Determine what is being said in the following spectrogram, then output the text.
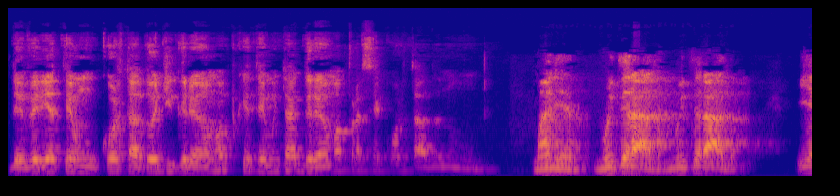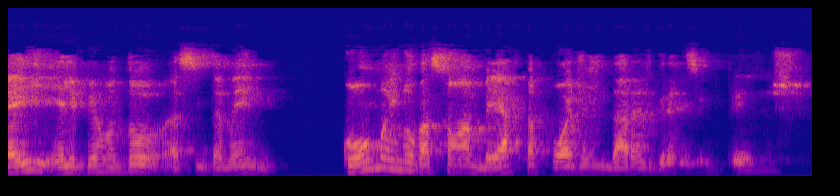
deveria ter um cortador de grama, porque tem muita grama para ser cortada no mundo. Maneiro, muito irado, muito irado. E aí ele perguntou assim também, como a inovação aberta pode ajudar as grandes empresas?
